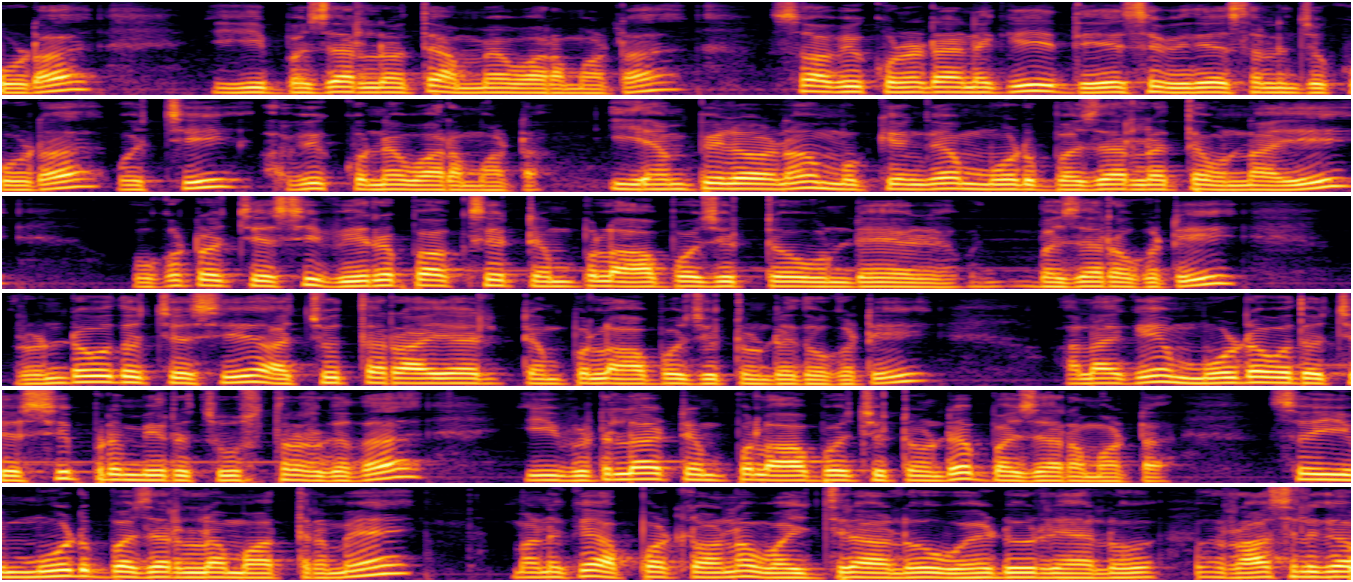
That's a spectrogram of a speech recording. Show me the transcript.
కూడా ఈ బజార్లో అయితే అమ్మేవారు అన్నమాట సో అవి కొనడానికి దేశ విదేశాల నుంచి కూడా వచ్చి అవి కొనేవారన్నమాట. ఈ ఎంపీలోన ముఖ్యంగా మూడు బజార్లు అయితే ఉన్నాయి. ఒకటి వచ్చేసి వీరపాక్షి టెంపుల్ ఆపోజిట్ ఉండే బజార్ ఒకటి రెండవది వచ్చేసి అచ్యుతరాయ టెంపుల్ ఆపోజిట్ ఉండేది ఒకటి అలాగే మూడవది వచ్చేసి ఇప్పుడు మీరు చూస్తున్నారు కదా ఈ విఠల టెంపుల్ ఆపోజిట్ ఉండే బజార్ అన్నమాట. సో ఈ మూడు బజార్లో మాత్రమే మనకి అప్పట్లోన వజ్రాలు వైడూర్యాలు రాసులుగా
